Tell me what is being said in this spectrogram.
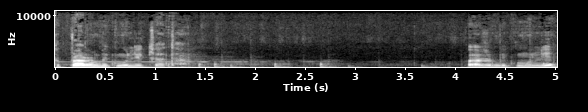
तो प्रारंभिक मूल्य क्या था? प्रारंभिक मूल्य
